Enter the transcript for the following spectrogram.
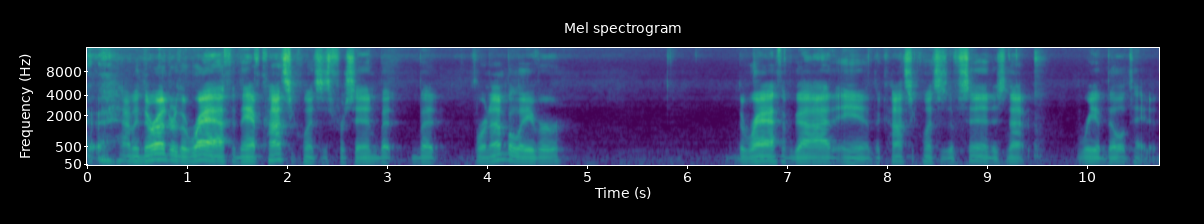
I mean, they're under the wrath and they have consequences for sin. But but for an unbeliever, the wrath of God and the consequences of sin is not rehabilitative.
